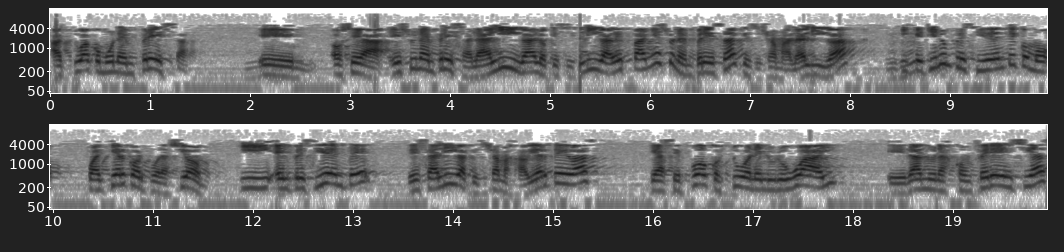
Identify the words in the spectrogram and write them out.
actúa como una empresa. Eh, o sea, es una empresa. La liga, lo que es la Liga de España, es una empresa que se llama la Liga y que tiene un presidente como cualquier corporación. Y el presidente de esa liga, que se llama Javier Tebas, que hace poco estuvo en el Uruguay eh, dando unas conferencias,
